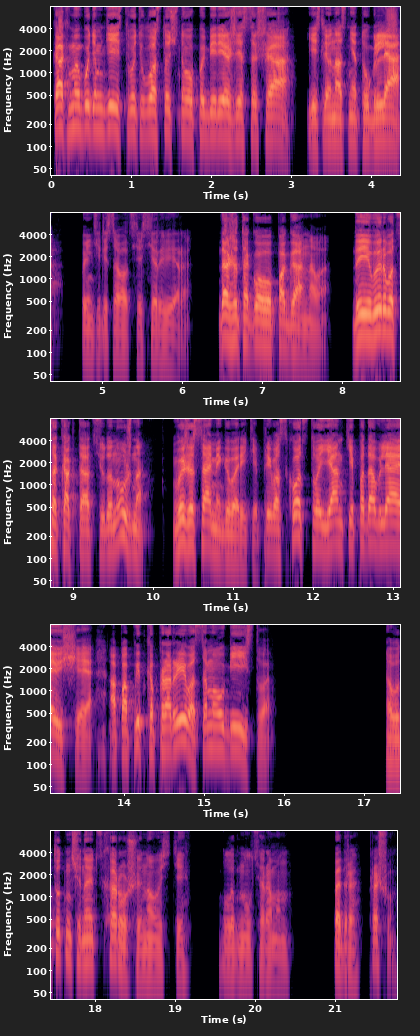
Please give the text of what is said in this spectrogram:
Как мы будем действовать у восточного побережья США, если у нас нет угля?» — поинтересовался Сервера. «Даже такого поганого. Да и вырваться как-то отсюда нужно. Вы же сами говорите, превосходство Янки подавляющее, а попытка прорыва — самоубийство». «А вот тут начинаются хорошие новости», — улыбнулся Рамон. «Педро, прошу».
